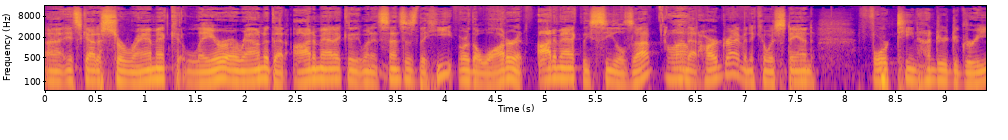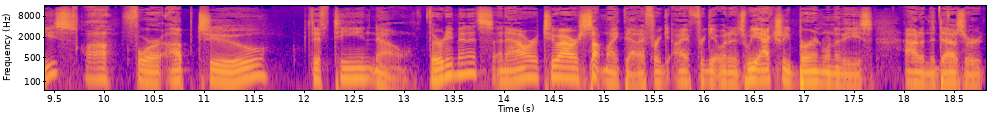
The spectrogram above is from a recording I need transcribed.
uh, it's got a ceramic layer around it that automatically, when it senses the heat or the water, it automatically seals up Wow. on that hard drive, and it can withstand 1,400 degrees Wow. for up to 15, no, 30 minutes, an hour, two hours, something like that. I forget. I forget what it is. We actually burned one of these out in the desert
